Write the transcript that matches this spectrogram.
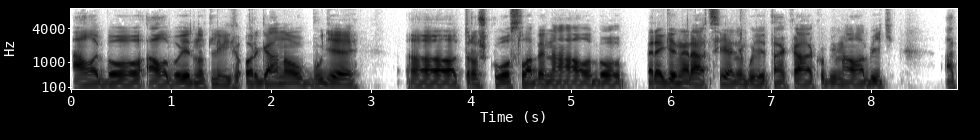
alebo, alebo jednotlivých orgánov bude uh, trošku oslabená alebo regenerácia nebude taká, ako by mala byť. A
